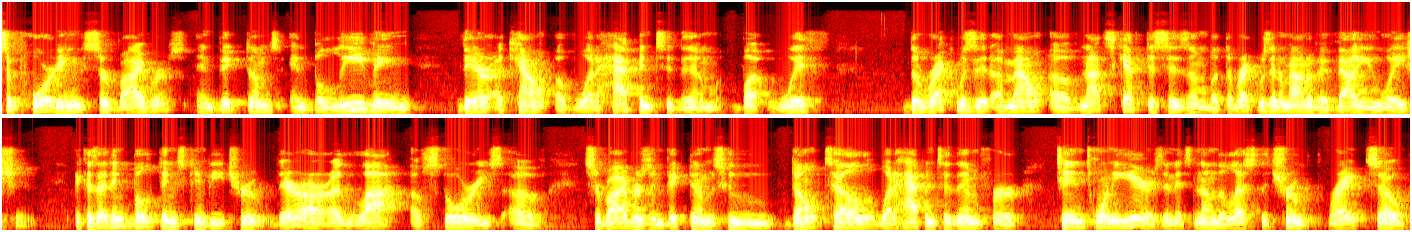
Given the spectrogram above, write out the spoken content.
supporting survivors and victims and believing their account of what happened to them, but with the requisite amount of not skepticism, but the requisite amount of evaluation. Because I think both things can be true. There are a lot of stories of survivors and victims who don't tell what happened to them for 10, 20 years, and it's nonetheless the truth, right? So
